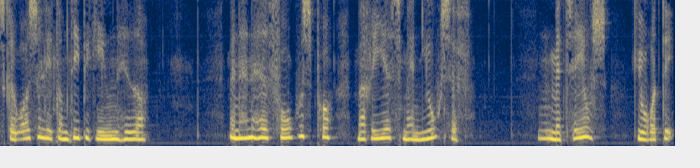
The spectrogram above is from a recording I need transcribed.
skrev også lidt om de begivenheder, men han havde fokus på Marias mand Josef. Matthæus gjorde det.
